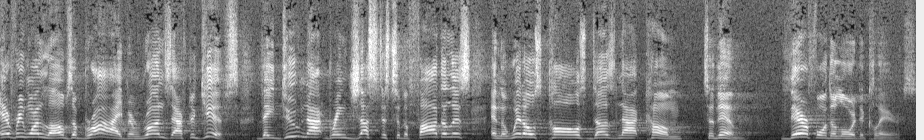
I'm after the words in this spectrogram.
Everyone loves a bribe and runs after gifts. They do not bring justice to the fatherless, and the widow's cause does not come to them. Therefore, the Lord declares,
